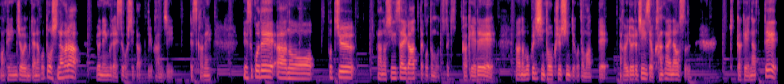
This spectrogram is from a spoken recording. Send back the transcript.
まあ、添乗員みたいなことをしながら4年ぐらい過ごしてたっていう感じですかね。で、そこで、あの、途中、あの震災があったこともちょっときっかけで、あの僕自身東北出身ということもあって、なんかいろいろ人生を考え直すきっかけになって、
